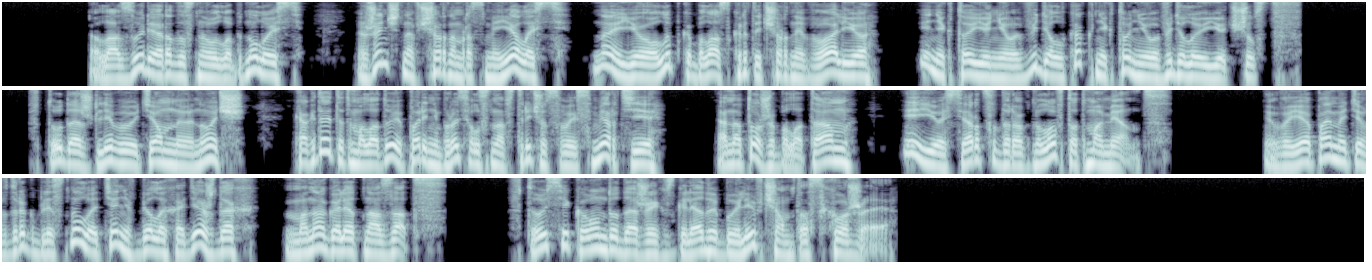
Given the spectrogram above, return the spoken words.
Лазурия радостно улыбнулась, женщина в черном рассмеялась, но ее улыбка была скрыта черной вуалью, и никто ее не увидел, как никто не увидел ее чувств. В ту дождливую темную ночь, когда этот молодой парень бросился навстречу своей смерти, она тоже была там, и ее сердце дрогнуло в тот момент. В её памяти вдруг блеснула тень в белых одеждах много лет назад. В ту секунду даже их взгляды были в чём-то схожи.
